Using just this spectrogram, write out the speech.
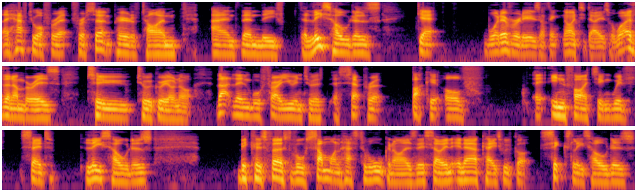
They have to offer it for a certain period of time, and then the the leaseholders get whatever it is, I think 90 days or whatever the number is to to agree or not. That then will throw you into a, a separate bucket of uh, infighting with said leaseholders because first of all someone has to organise this. So in, in our case we've got six leaseholders.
